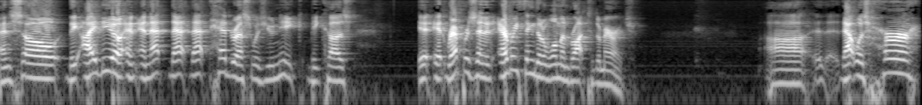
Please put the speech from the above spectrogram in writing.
And so the idea, and, and that, that, that headdress was unique because it, it represented everything that a woman brought to the marriage. Uh, that was her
